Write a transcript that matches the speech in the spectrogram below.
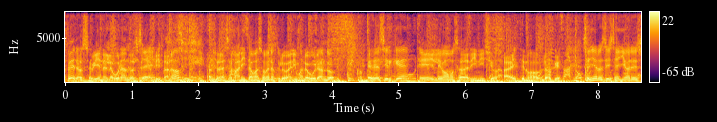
Pero se viene laburando hace Sí, tiempito, ¿no? sí, sí. Hace una semanita más o menos que lo venimos laburando. Es decir, que eh, le vamos a dar inicio a este nuevo bloque. Señoras y señores,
